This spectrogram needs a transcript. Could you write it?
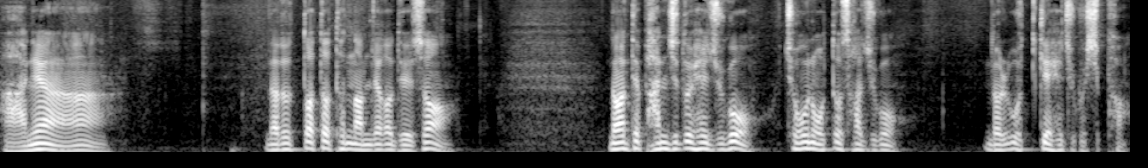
아니야. 나도 떳떳한 남자가 돼서 너한테 반지도 해주고 좋은 옷도 사주고 널 웃게 해주고 싶어.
